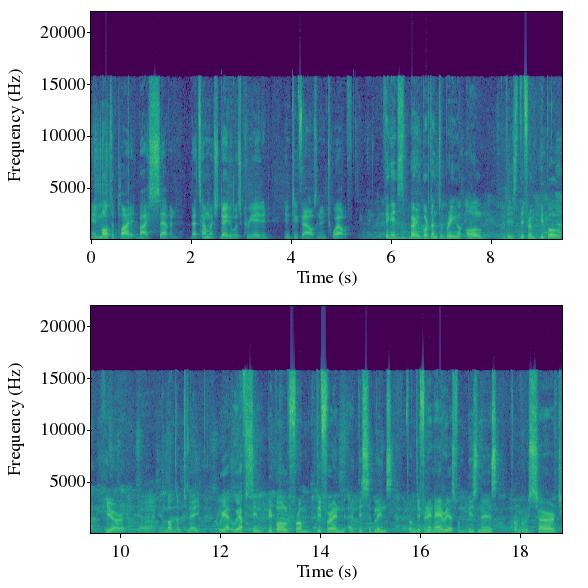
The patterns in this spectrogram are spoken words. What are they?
and multiplied it by seven. That's how much data was created in 2012. I think it's very important to bring all these different people here uh, in London today. We, ha we have seen people from different uh, disciplines, from different areas, from business, from research,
